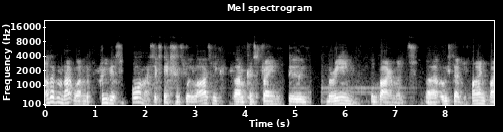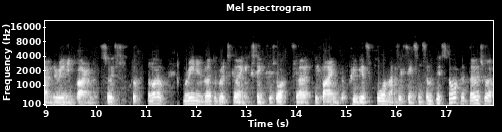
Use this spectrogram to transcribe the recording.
other than that one, the previous four mass extinctions were largely constrained to marine environments, uh, at least they're defined by marine environments. So it's a lot of marine invertebrates going extinct is what uh, defined the previous four mass extinctions. And it's thought that those were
